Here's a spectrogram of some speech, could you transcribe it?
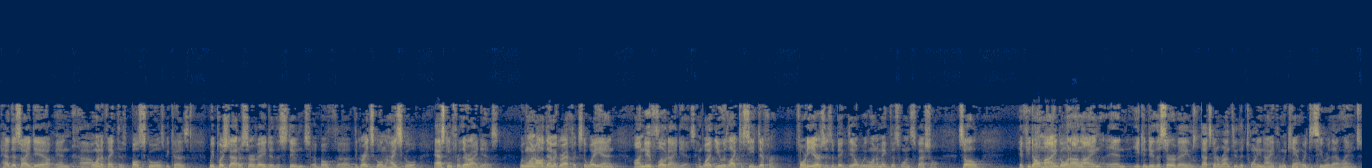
had this idea, and uh, I want to thank the, both schools because we pushed out a survey to the students of both uh, the grade school and the high school asking for their ideas. We want all demographics to weigh in on new float ideas and what you would like to see different. 40 years is a big deal. We want to make this one special. So if you don't mind going online and you can do the survey, that's going to run through the 29th, and we can't wait to see where that lands.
